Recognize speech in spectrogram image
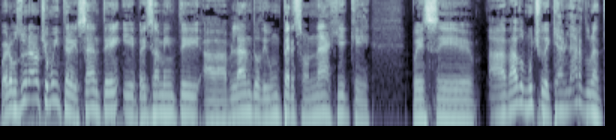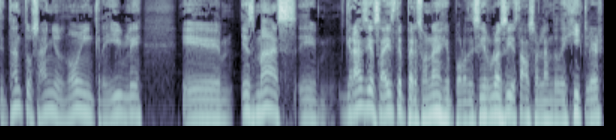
Bueno, pues una noche muy interesante y precisamente hablando de un personaje que pues eh, ha dado mucho de qué hablar durante tantos años, ¿no? Increíble. Eh, es más, eh, gracias a este personaje, por decirlo así, estamos hablando de Hitler,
